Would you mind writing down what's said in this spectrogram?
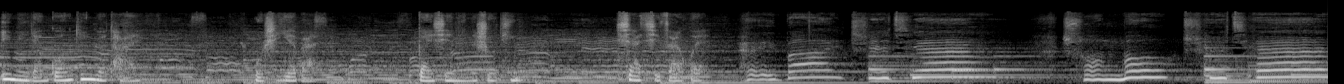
一米阳光音乐台，我是叶白，感谢您的收听，下期再会。黑白之间，双眸之间，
